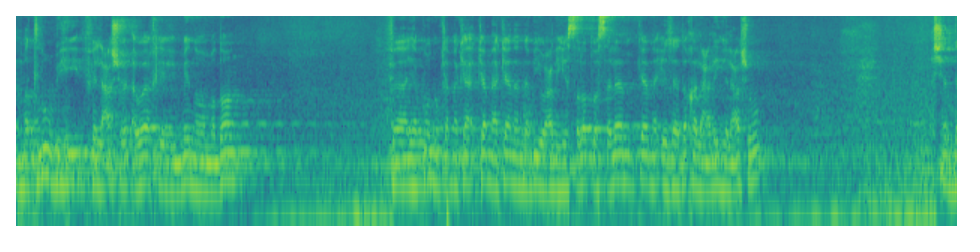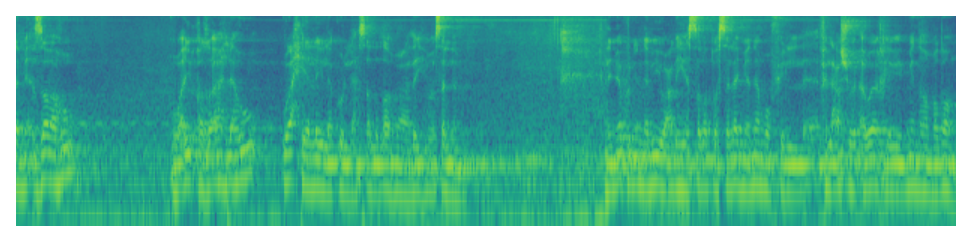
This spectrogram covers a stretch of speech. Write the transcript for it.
ومطلوبه في العشر الأواخر من رمضان فيكون كما كما كان النبي عليه الصلاة والسلام كان إذا دخل عليه العشر شد مئزره وأيقظ أهله وأحيا الليل كله صلى الله عليه وسلم. لم يكن النبي عليه الصلاة والسلام ينام في في العشر الأواخر من رمضان.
